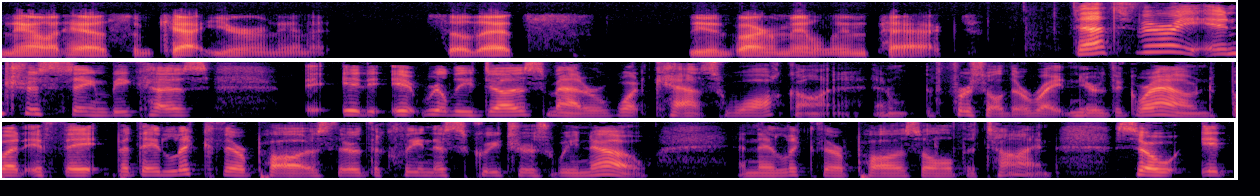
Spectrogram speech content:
now it has some cat urine in it. So that's the environmental impact. That's very interesting because it it really does matter what cats walk on. And first of all, they're right near the ground, but if they but they lick their paws, they're the cleanest creatures we know, and they lick their paws all the time. So it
